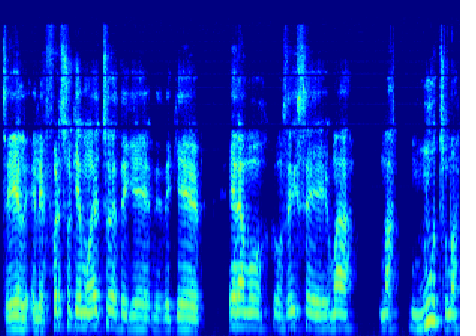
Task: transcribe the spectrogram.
Sí, el, esfuerzo que hemos hecho desde que, desde que éramos, como se dice, más, más, mucho más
